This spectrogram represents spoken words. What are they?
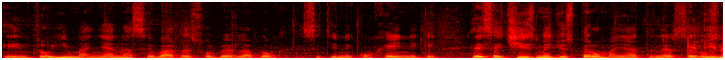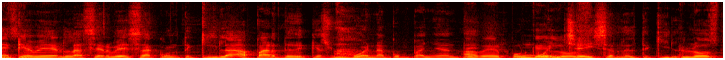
entre hoy y mañana se va a resolver la bronca que se tiene con Heineken. Ese chisme yo espero mañana ¿Qué tenérselo. tiene que ver la cerveza con tequila, aparte de que es un buen acompañante, A ver, un buen los- chaser del tequila? Los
